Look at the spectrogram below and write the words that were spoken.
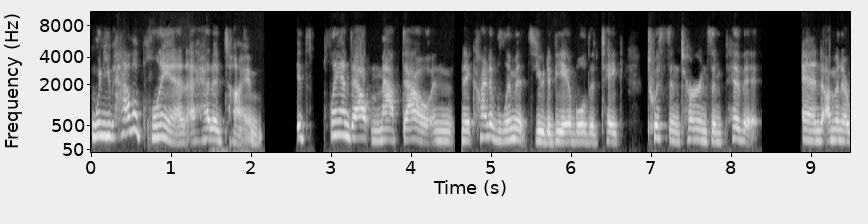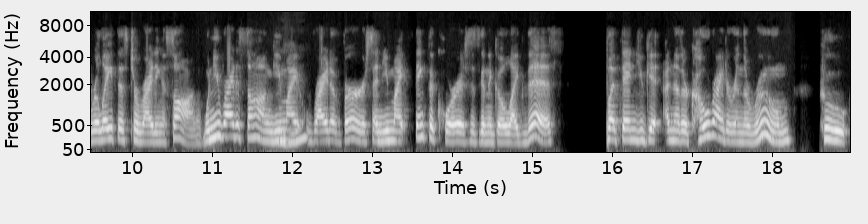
when you have a plan ahead of time, it's planned out mapped out, and it kind of limits you to be able to take twists and turns and pivot. And I'm going to relate this to writing a song. When you write a song, you Mhm. might write a verse and you might think the chorus is going to go like this, but then you get another co writer in the room who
